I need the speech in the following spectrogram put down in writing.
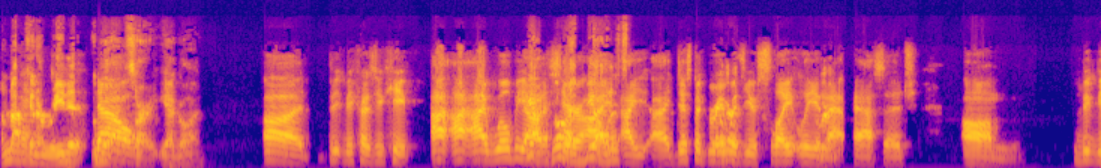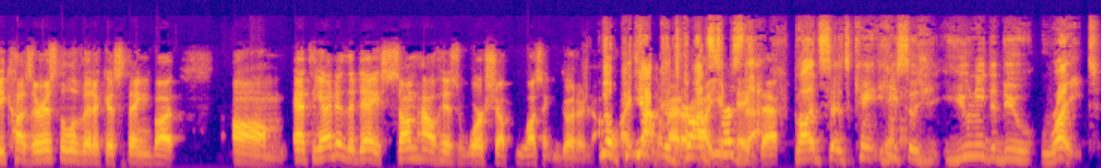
I'm not going to read it. Now, Sorry. Yeah, go ahead. Uh, because you keep, I, I, I will be yeah, honest here. Ahead, I, I, I, disagree with you slightly in that passage. Um, because there is the Leviticus thing, but um at the end of the day somehow his worship wasn't good enough no like, yeah because no god says that. that. god says cain he yeah. says you need to do right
